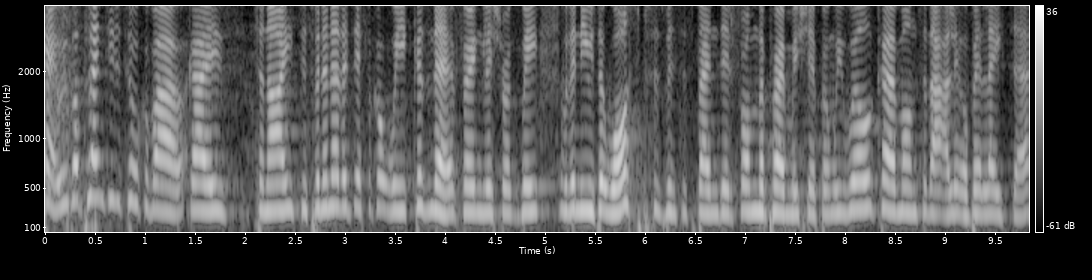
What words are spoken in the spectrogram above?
Okay, we've got plenty to talk about, guys, tonight. It's been another difficult week, hasn't it, for English rugby, with the news that Wasps has been suspended from the Premiership, and we will come on to that a little bit later.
